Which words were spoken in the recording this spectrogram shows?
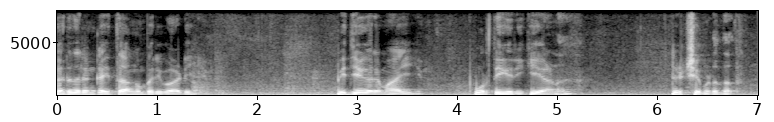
കരുതലും കൈത്താങ്ങും പരിപാടി വിജയകരമായി പൂർത്തീകരിക്കുകയാണ് ലക്ഷ്യമിടുന്നത്.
